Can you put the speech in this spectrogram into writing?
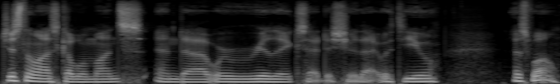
just in the last couple of months, and uh, we're really excited to share that with you as well.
